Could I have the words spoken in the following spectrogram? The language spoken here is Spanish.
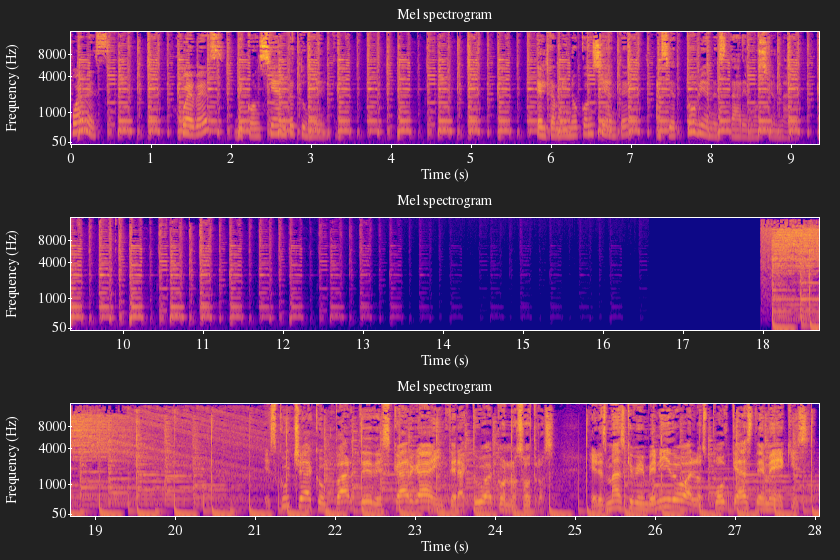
jueves. Jueves de Consciente tu mente. El camino consciente hacia tu bienestar emocional. Escucha, comparte, descarga e interactúa con nosotros. Eres más que bienvenido a los Podcast MX.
